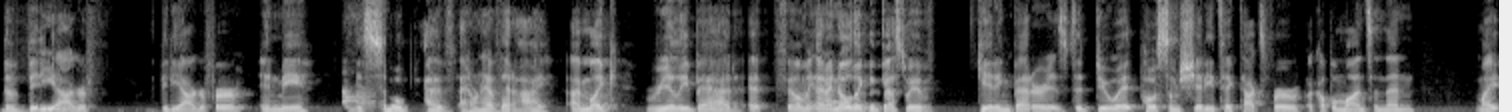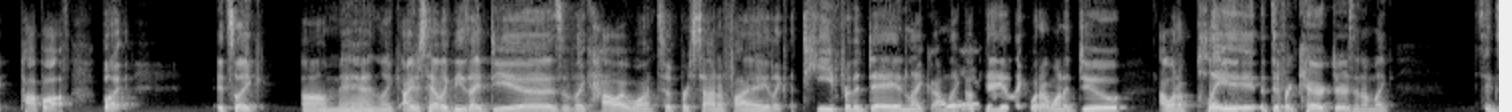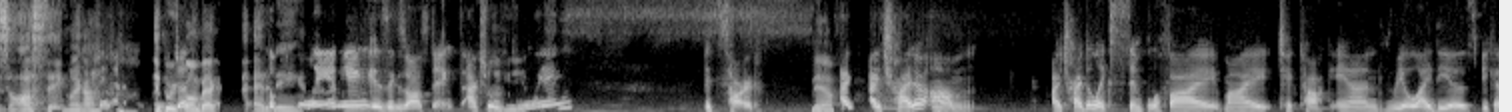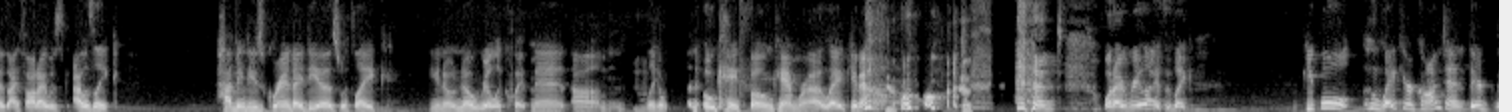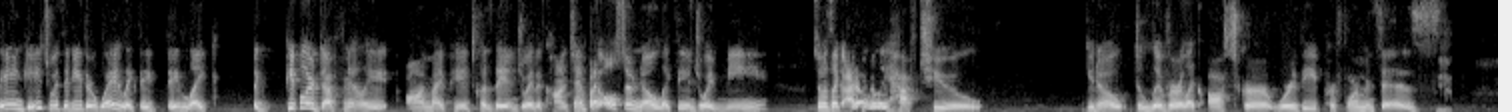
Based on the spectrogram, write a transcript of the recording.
the videographer videographer in me Uh-huh. is so I've I don't have that eye. I'm like really bad at filming, and I know like the best way of getting better is to do it, post some shitty TikToks for a couple months, and then might pop off. But it's like, oh man, like I just have like these ideas of like how I want to personify like a tea for the day, and like I'm like, okay, like what I want to do. I want to play different characters, and I'm like, it's exhausting. Like I, Yeah. like we're Just going back the editing. planning is exhausting. The actual Mhm. doing, it's hard. Yeah. I, I try to um I tried to like simplify my TikTok and real ideas because I thought I was I was like having these grand ideas with like you know no real equipment um Mhm. like a, an okay phone camera like you know Yeah. and what I realized is like people who like your content, they they engage with it either way. Like they they like like people are definitely on my page because they enjoy the content, but I also know like they enjoy me. So it's like I don't really have to, you know, deliver like Oscar worthy performances yeah.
